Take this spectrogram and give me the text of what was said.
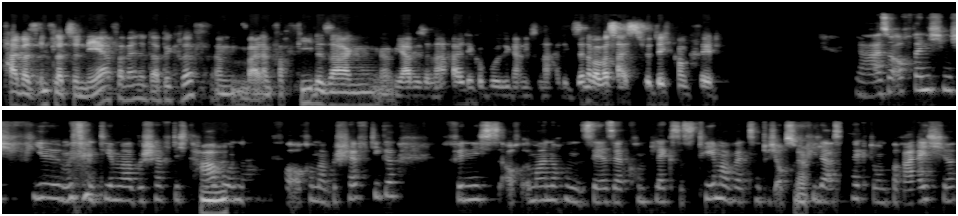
teilweise inflationär verwendeter Begriff, ähm, weil einfach viele sagen, ja, wir sind nachhaltig, obwohl sie gar nicht so nachhaltig sind. Aber was heißt es für dich konkret? Ja, also auch wenn ich mich viel mit dem Thema beschäftigt habe mhm. und nach wie vor auch immer beschäftige, finde ich es auch immer noch ein sehr, sehr komplexes Thema, weil es natürlich auch so ja. viele Aspekte und Bereiche äh,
